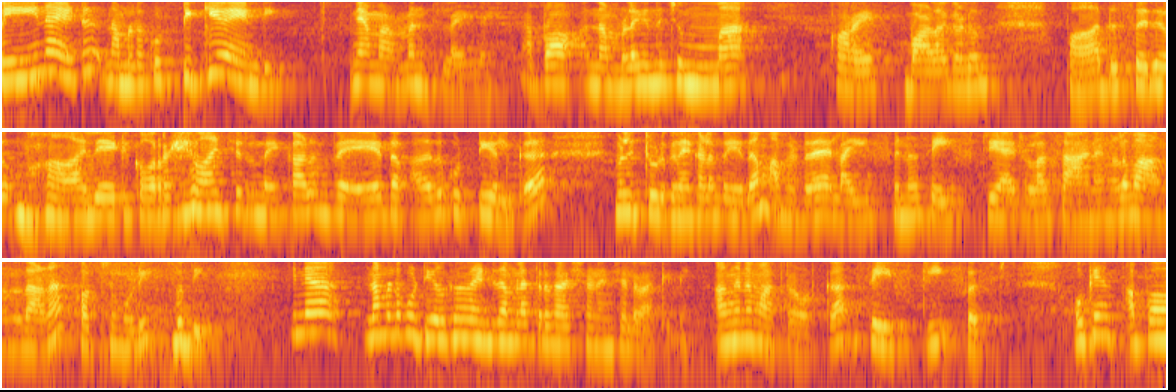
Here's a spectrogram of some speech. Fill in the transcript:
മെയിനായിട്ട് നമ്മുടെ കുട്ടിക്ക് വേണ്ടി ഞാൻ മനസ്സിലായില്ലേ? അപ്പോൾ നമ്മളിങ്ങനെ ചുമ്മാ കുറേ വളകളും പാദസരും മാലയൊക്കെ കുറേ വാങ്ങിച്ചിരുന്നേക്കാളും ഭേദം. അതായത് കുട്ടികൾക്ക് നമ്മൾ ഇട്ട് കൊടുക്കുന്നേക്കാളും ഭേദം അവരുടെ ലൈഫിന് സേഫ്റ്റി ആയിട്ടുള്ള സാധനങ്ങൾ വാങ്ങുന്നതാണ് കുറച്ചും കൂടി ബുദ്ധി. പിന്നെ നമ്മുടെ കുട്ടികൾക്ക് വേണ്ടി നമ്മൾ എത്ര കാശ് വേണമെങ്കിലും ചിലവാക്കില്ലേ? അങ്ങനെ മാത്രം ഓർക്കുക സേഫ്റ്റി ഫസ്റ്റ് ഓക്കെ അപ്പോൾ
